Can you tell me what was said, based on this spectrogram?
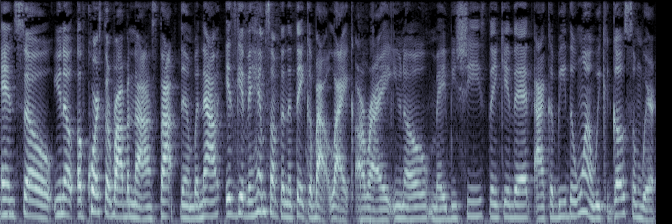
And so, you know, of course, the Ramadan stopped them, but now it's giving him something to think about. Like, all right, you know, maybe she's thinking that I could be the one. We could go somewhere.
